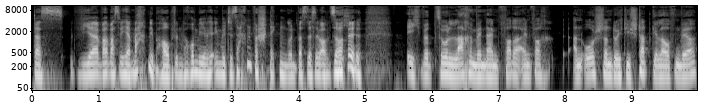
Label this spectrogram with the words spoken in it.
dass wir, wa- was wir hier machen überhaupt und warum wir hier irgendwelche Sachen verstecken und was das überhaupt soll. Ich würde so lachen, wenn dein Vater einfach an Ostern durch die Stadt gelaufen wäre,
